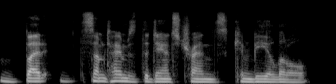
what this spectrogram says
but sometimes the dance trends can be a little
